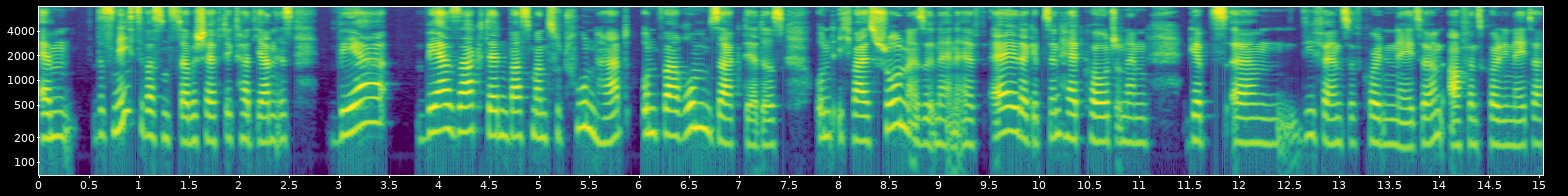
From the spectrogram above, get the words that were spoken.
Ähm, das Nächste, was uns da beschäftigt hat, Jan, ist, wer wer sagt denn, was man zu tun hat und warum sagt der das? Und ich weiß schon, also, in der NFL, da gibt's den Head Coach und dann gibt's, ähm, Defensive Coordinator und Offense Coordinator.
